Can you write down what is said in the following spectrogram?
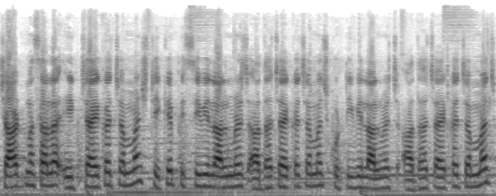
चाट मसाला एक चाय का चम्मच, ठीक है? पिसी हुई लाल मिर्च, आधा चाय का चम्मच, कुटी हुई लाल मिर्च, आधा चाय का चम्मच।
